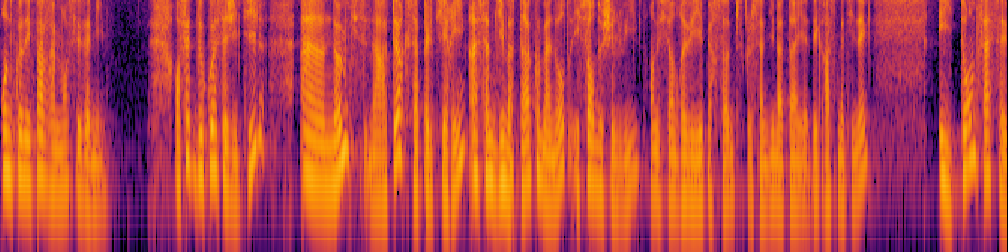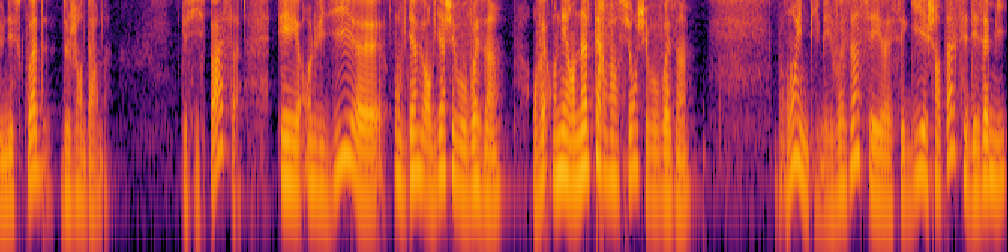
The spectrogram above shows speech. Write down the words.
on ne connaît pas vraiment ses amis. En fait, de quoi s'agit-il? Un homme, un narrateur, qui s'appelle Thierry, un samedi matin comme un autre, il sort de chez lui en essayant de réveiller personne, parce que le samedi matin, il y a des grasses matinées, et il tombe face à une escouade de gendarmes. Qu'est-ce qui se passe? Et on lui dit, euh, on, vient, on vient chez vos voisins, on, on est en intervention chez vos voisins. Bon, il me dit, mais les voisins, c'est euh, Guy et Chantal, c'est des amis.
